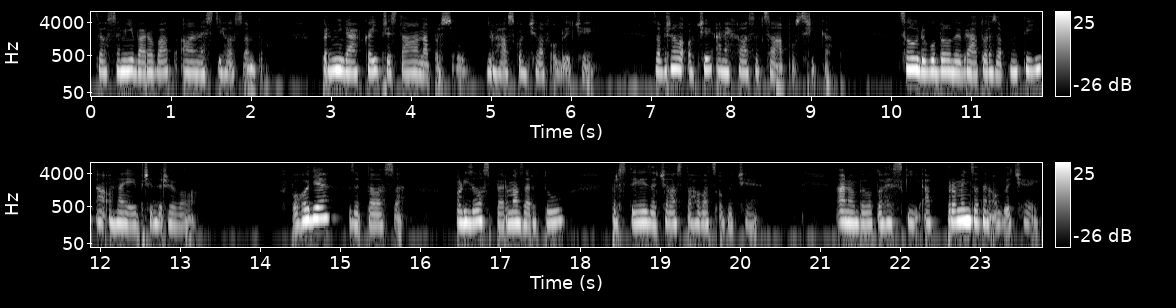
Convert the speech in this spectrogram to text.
Chtěl jsem jí varovat, ale nestihl jsem to. První dávka jí přistála na prsou, druhá skončila v obličeji. Zavřela oči a nechala se celá postříkat. Celou dobu byl vibrátor zapnutý a ona jej přidržovala. V pohodě? zeptala se. Olízla sperma z rtů, prsty jej začala stahovat z obličeje. Ano, bylo to hezký a promiň za ten obličej.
